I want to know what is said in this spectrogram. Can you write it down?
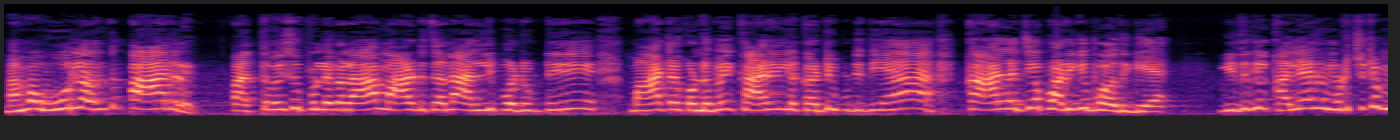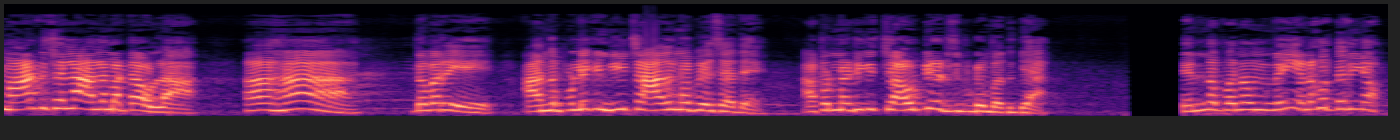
நம்ம ஊர்ல வந்து பாரு பத்து வயசு பிள்ளைகளா மாட்டு சாணம் அள்ளி போட்டுவிட்டு மாட்டை கொண்டு போய் காலையில கட்டி விட்டுட்டியா காலேஜே படிக்க போதுங்க இதுக்கு கல்யாணம் முடிச்சுட்டு மாட்டு சாணம் அள்ள மாட்டாவுல? ஆஹா. இந்த மாதிரி அந்த பிள்ளைக்கு நீ சாதகமா பேசாதே. அப்புறமேட்டுக்கு சவுட்டி அடிச்சு விட்டு பாத்துக்க. என்ன பண்ணணும்னு எனக்கு தெரியும்.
